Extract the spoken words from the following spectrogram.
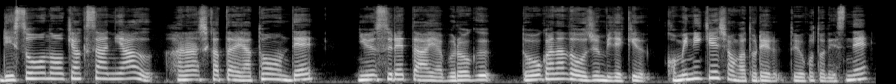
理想のお客さんに合う話し方やトーンで、ニュースレターやブログ、動画などを準備できるコミュニケーションが取れるということですね。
